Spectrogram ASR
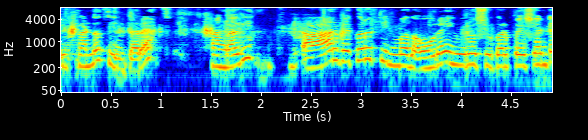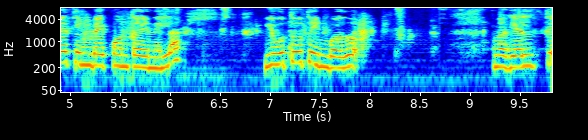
ಇಟ್ಕೊಂಡು ತಿಂತಾರೆ. ಹಂಗಾಗಿ ಯಾರು ಬೇಕಾದ್ರೂ ತಿನ್ಬೋದು. ಅವರೇ ಇವರು ಶುಗರ್ ಪೇಷಂಟೇ ತಿನ್ಬೇಕು ಅಂತ ಏನಿಲ್ಲ. ಯೂತು ತಿನ್ಬೋದು. ಇವಾಗ ಹೆಲ್ತ್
